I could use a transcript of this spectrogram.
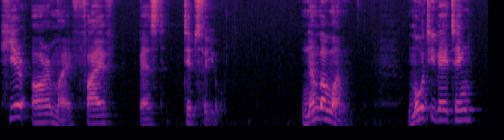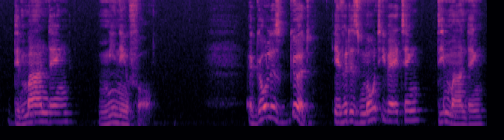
Here are my five best tips for you. Number one, motivating, demanding, meaningful. A goal is good if it is motivating, demanding,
